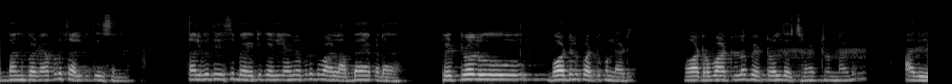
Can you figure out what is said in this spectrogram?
ఇబ్బంది పడేటప్పుడు తలుపు తీసింది. తలుపు తీసి బయటకు వెళ్ళేటప్పటికి వాళ్ళ అబ్బాయి అక్కడ పెట్రోలు బాటిల్ పట్టుకున్నాడు. వాటర్ బాటిల్లో పెట్రోల్ తెచ్చినట్టున్నాడు. అది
